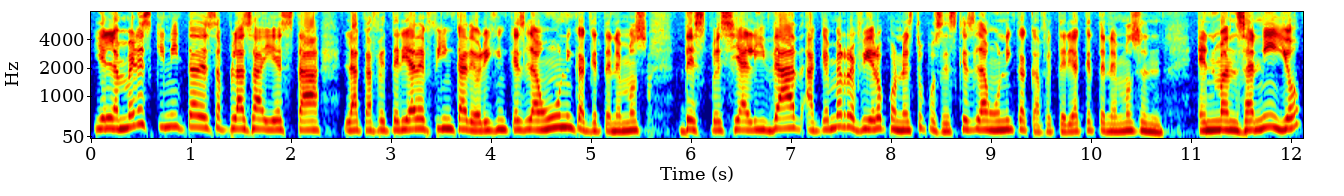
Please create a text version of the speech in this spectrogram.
y en la mera esquinita de esa plaza ahí está la cafetería de finca de origen, que es la única que tenemos de especialidad. ¿A qué me refiero con esto? Pues es que es la única cafetería que tenemos en, en Manzanillo,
